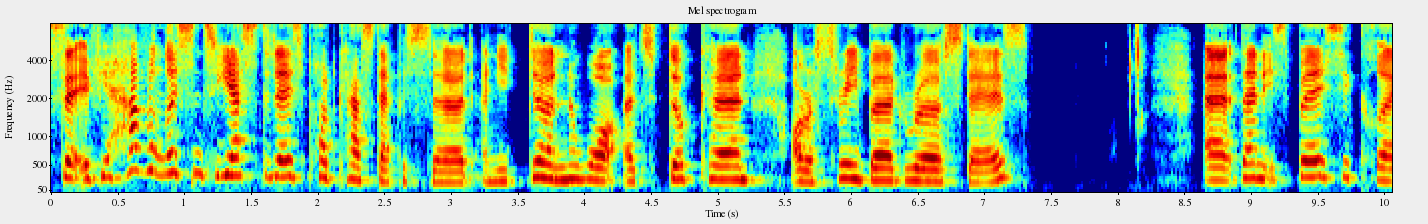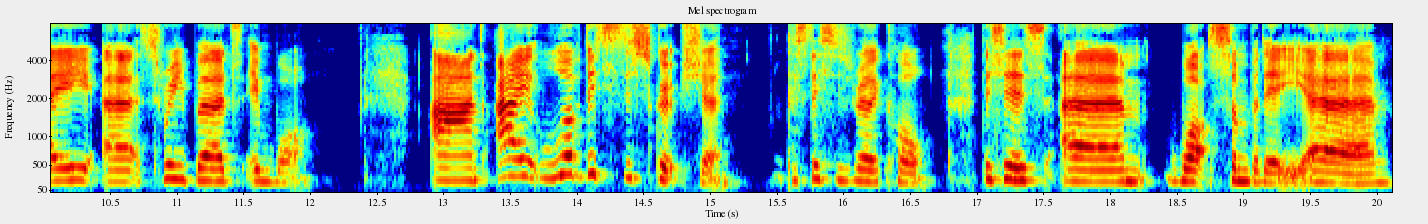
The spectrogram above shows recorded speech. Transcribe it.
So if you haven't listened to yesterday's podcast episode and you don't know what a turducken or a three bird roast is, uh, then it's basically uh, three birds in one. And I love this description because this is really cool. This is um, what somebody um,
